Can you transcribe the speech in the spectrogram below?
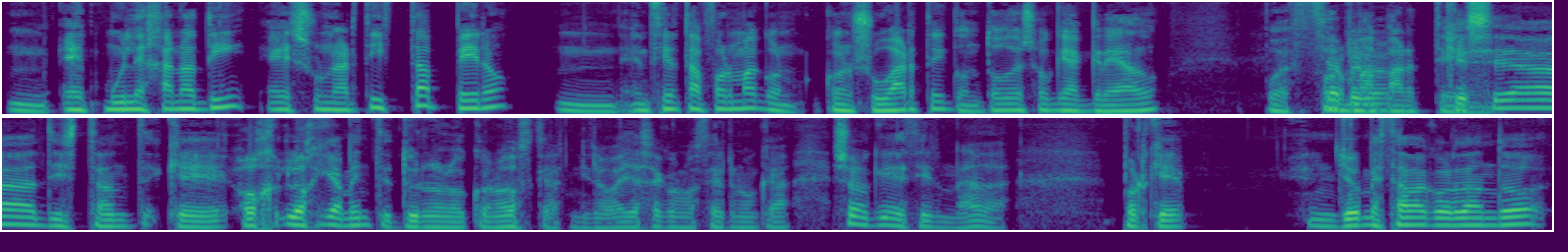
mm, es muy lejano a ti, es un artista, pero mm, en cierta forma con, con su arte, con todo eso que ha creado, pues forma parte. Que sea distante, que lógicamente tú no lo conozcas ni lo vayas a conocer nunca, eso no quiere decir nada. Porque yo me estaba acordando,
